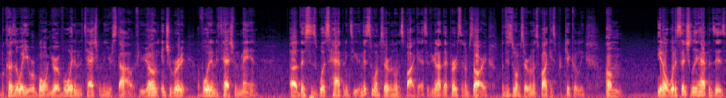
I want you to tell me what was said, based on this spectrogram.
because of the way you were born, you're avoiding attachment in your style. If you're young, introverted, avoid an attachment man uh, this is what's happening to you. And this is who I'm serving on this podcast. If you're not that person, I'm sorry, but this is who I'm serving on this podcast particularly. Um, you know, what essentially happens is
